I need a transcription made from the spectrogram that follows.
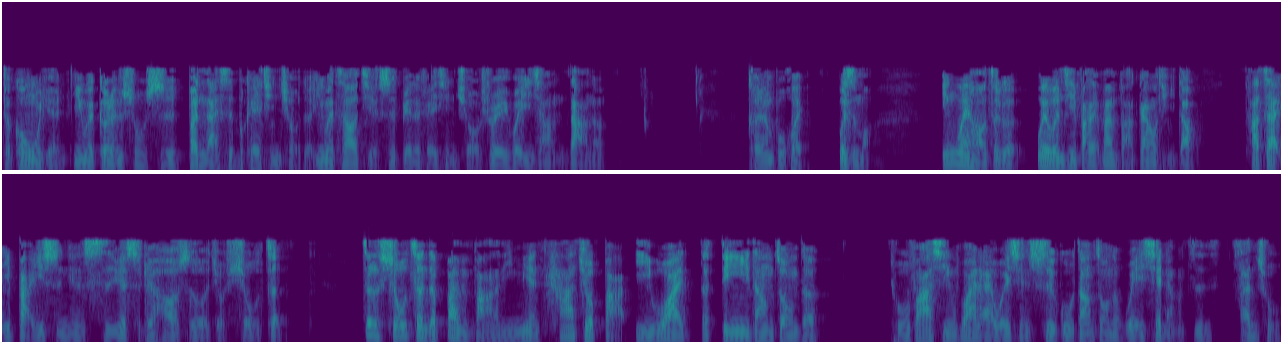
的公务员？因为个人疏失本来是不可以请求的，因为知道解释变得可以请求，所以会影响很大呢？可能不会，为什么？因为哈这个慰问金发给办法刚有提到，他在一百一十年四月十六号的时候就修正，这个修正的办法里面，他就把意外的定义当中的突发性外来危险事故当中的危险两个字删除。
